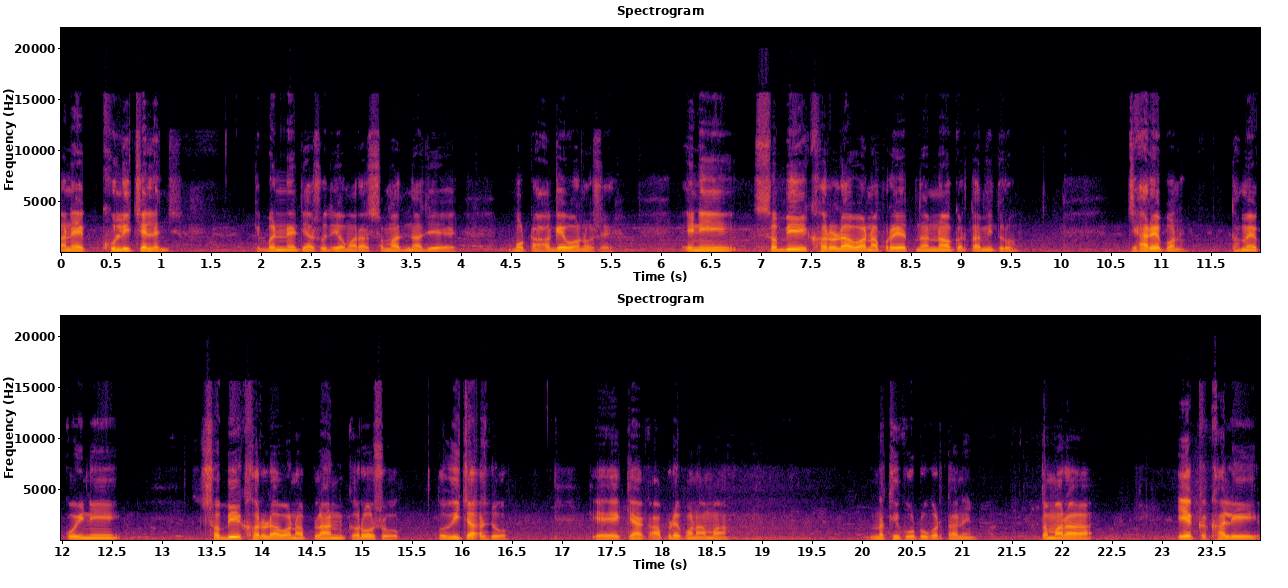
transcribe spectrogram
અને એક ખુલ્લી ચેલેન્જ કે બંને ત્યાં સુધી અમારા સમાજના જે મોટા આગેવાનો છે, એની સબી ખરડાવવાના પ્રયત્ન ન કરતા મિત્રો. જ્યારે પણ તમે કોઈની છબી ખરડાવવાના પ્લાન કરો છો, તો વિચારજો કે ક્યાંક આપણે પણ આમાં નથી ખોટું કરતા ને. તમારા એક ખાલી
